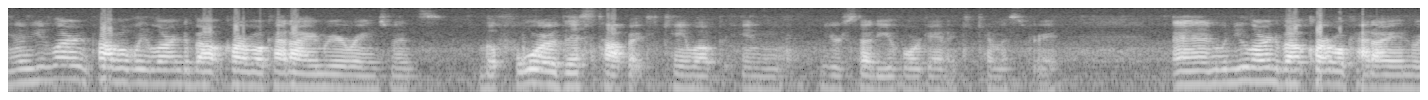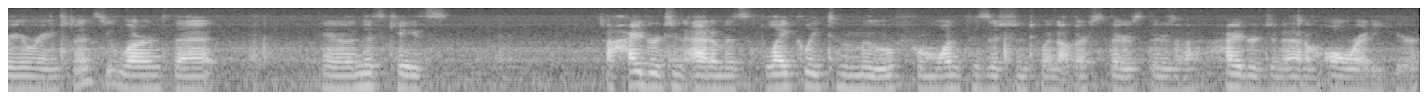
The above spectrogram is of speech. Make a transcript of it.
You know, you learned probably learned about carbocation rearrangements before this topic came up in your study of organic chemistry. And when you learned about carbocation rearrangements, you learned that, you know, in this case, a hydrogen atom is likely to move from one position to another. So there's there's a hydrogen atom already here.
